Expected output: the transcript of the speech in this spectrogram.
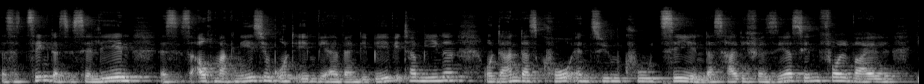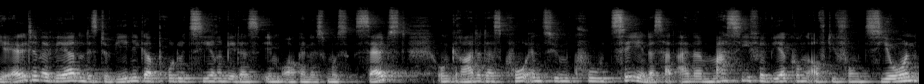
das ist Zink, das ist Selen, das ist auch Magnesium und eben, wie erwähnt, die B-Vitamine. Und dann das Coenzym Q10. Das halte ich für sehr sinnvoll, weil je älter wir werden, desto weniger produzieren wir das im Organismus selbst. Und gerade das Coenzym Q10, das hat eine massive Wirkung auf die Funktion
